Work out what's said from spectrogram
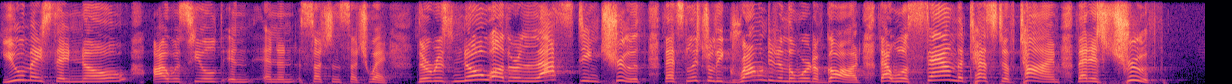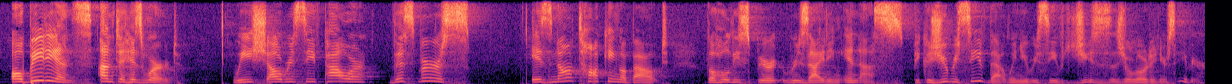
You may say, No, I was healed in, in, in, such and such way. There is no other lasting truth that's literally grounded in the Word of God that will stand the test of time that is truth, obedience unto His Word. We shall receive power. This verse is not talking about the Holy Spirit residing in us because you received that when you received Jesus as your Lord and your Savior.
